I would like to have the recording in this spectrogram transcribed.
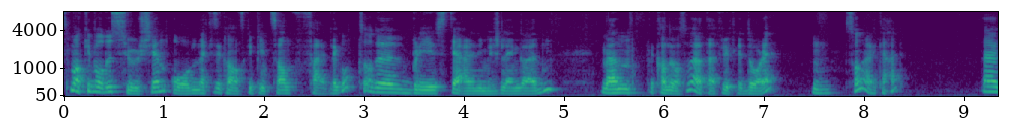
smaker både sushien og den meksikanske pizzaen forferdelig godt. Og det blir stjernen i Michelin-guiden. Men det kan jo også være at det er fryktelig dårlig. Mm, sånn er det ikke her. Er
